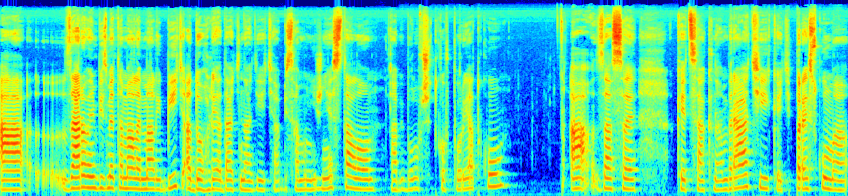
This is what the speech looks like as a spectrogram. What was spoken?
A e, zároveň by sme tam ale mali byť a dohliadať na dieťa, aby sa mu nič nestalo, aby bolo všetko v poriadku. A zase, keď sa k nám vráti, keď preskúma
